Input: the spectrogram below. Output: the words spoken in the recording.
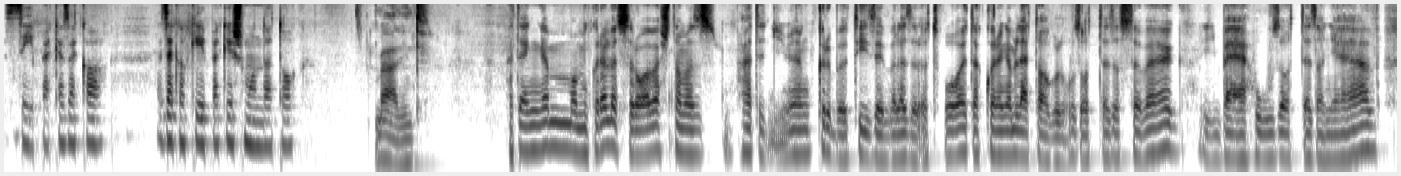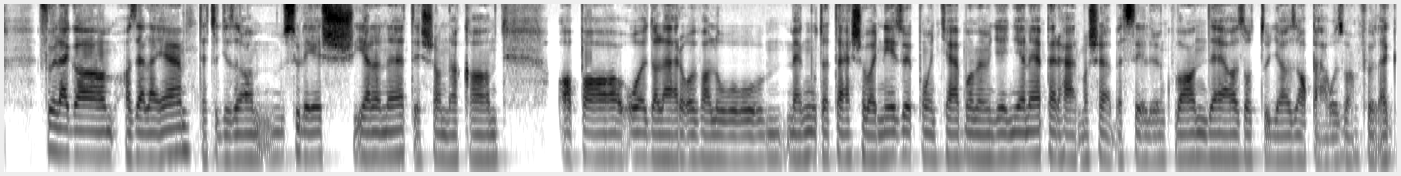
szépek ezek a, ezek a képek és mondatok. Bálint. Hát engem, amikor először olvastam, az hát egy ilyen körülbelül tíz évvel ezelőtt volt, akkor engem letaglózott ez a szöveg, így behúzott ez a nyelv, főleg a, az eleje, tehát hogy ez a szülés jelenet, és annak a, apa oldaláról való megmutatása, vagy nézőpontjában, mert ugye egy ilyen per 3 elbeszélőnk van, de az ott ugye az apához van főleg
